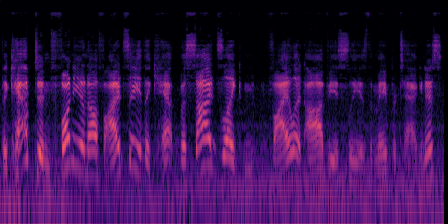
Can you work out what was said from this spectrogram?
the captain funny enough i'd say the cap besides like violet obviously is the main protagonist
